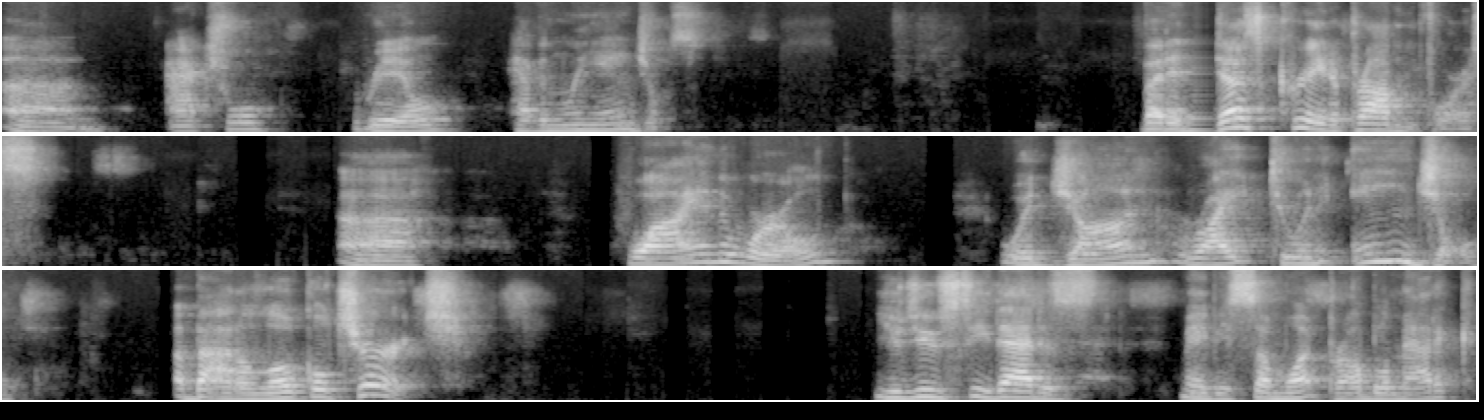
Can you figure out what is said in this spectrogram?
um, actual, real heavenly angels. But it does create a problem for us. Uh, why in the world would John write to an angel about a local church. You do see that as maybe somewhat problematic,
